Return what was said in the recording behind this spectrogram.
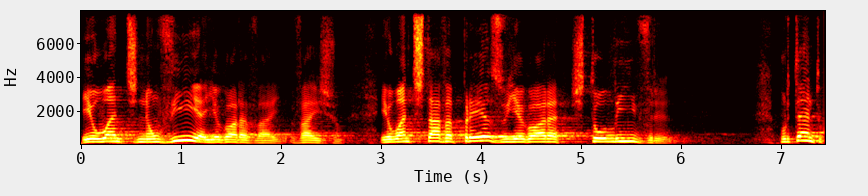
Eu antes não via e agora vejo. Eu antes estava preso e agora estou livre. Portanto,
